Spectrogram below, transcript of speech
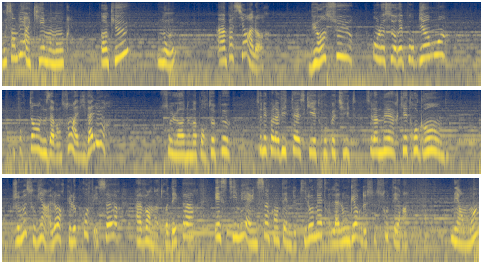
Vous semblez inquiet, mon oncle. Inquiet? Non. Impatient alors Bien sûr, on le serait pour bien moins. Pourtant, nous avançons à vive allure. Cela ne m'apporte peu. Ce n'est pas la vitesse qui est trop petite, c'est la mer qui est trop grande. Je me souviens alors que le professeur, avant notre départ, estimait à une cinquantaine de kilomètres la longueur de ce souterrain. Néanmoins,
